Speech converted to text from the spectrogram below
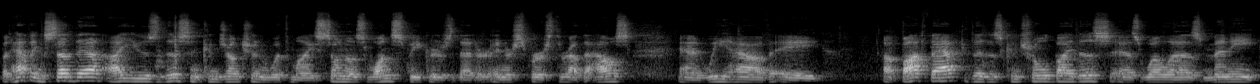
but having said that, I use this in conjunction with my Sonos One speakers that are interspersed throughout the house. And we have a, a bot vac that is controlled by this, as well as many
